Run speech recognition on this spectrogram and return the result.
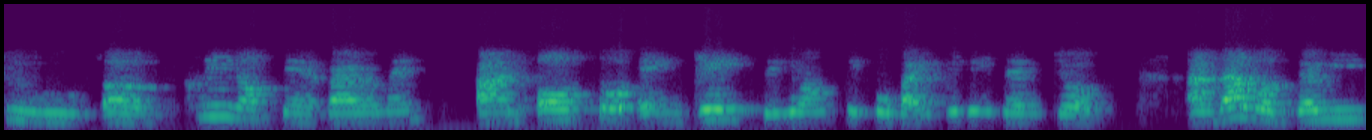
to um, clean up the environment, and also engage the young people by giving them jobs. And that was very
